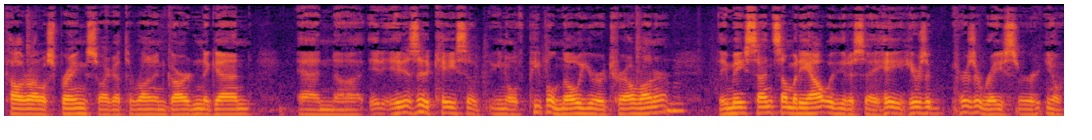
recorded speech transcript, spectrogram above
Colorado Springs, so I got to run in Garden again. And uh, it, it is a case of you know if people know you're a trail runner, they may send somebody out with you to say, hey, here's a here's a race or you know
